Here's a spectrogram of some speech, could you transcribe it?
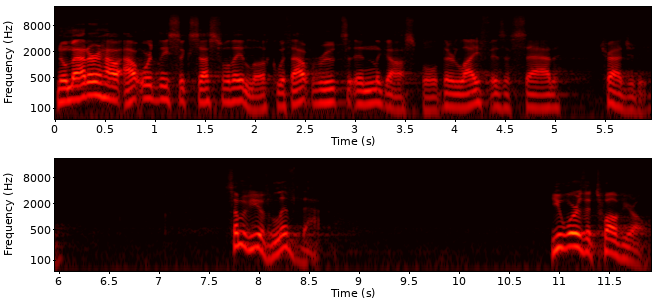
No matter how outwardly successful they look, without roots in the gospel, their life is a sad tragedy. Some of you have lived that. You were the 12 year old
